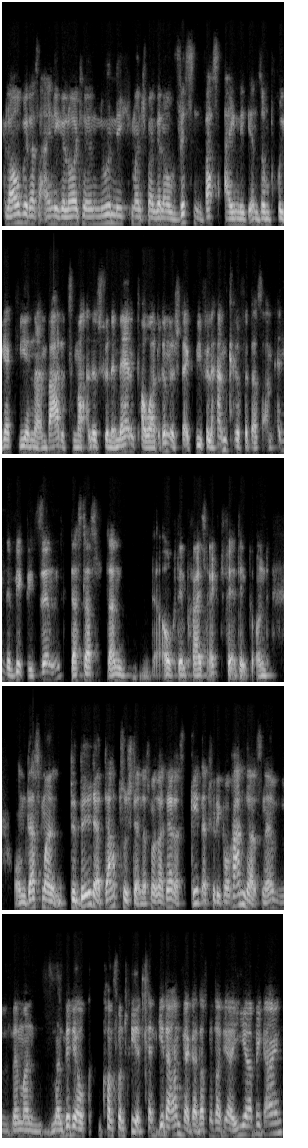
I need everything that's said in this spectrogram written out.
glaube, dass einige Leute nur nicht manchmal genau wissen, was eigentlich in so einem Projekt wie in einem Badezimmer alles für eine Manpower drinne steckt, wie viele Handgriffe das am Ende wirklich sind, dass das dann auch den Preis rechtfertigt. Und um das mal die Bilder darzustellen, dass man sagt, ja, das geht natürlich auch anders, ne? Wenn man, man wird ja auch konfrontiert, kennt jeder Handwerker, dass man sagt, ja, hier habe ich einen,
